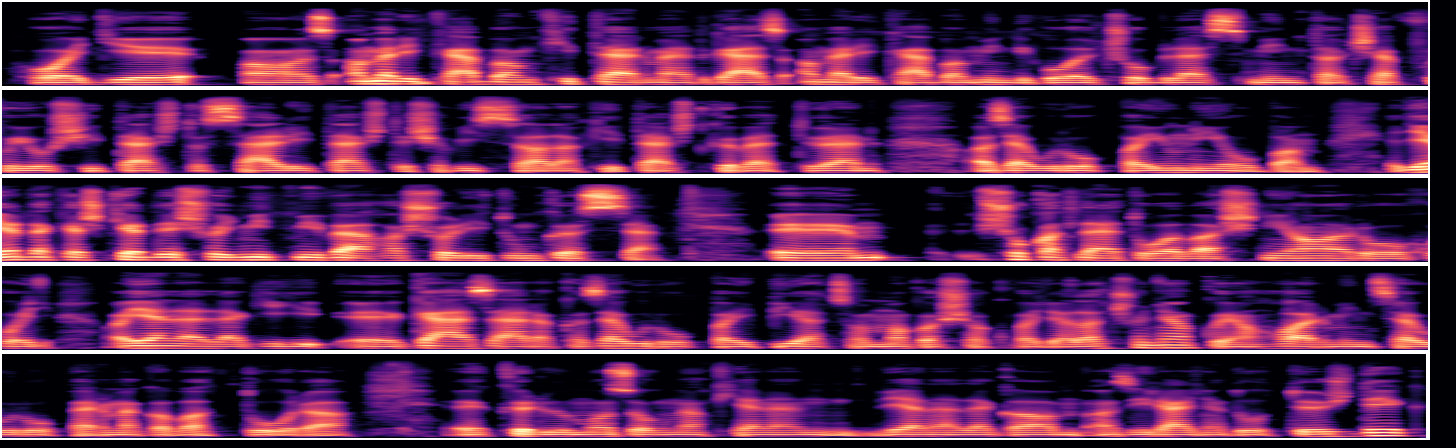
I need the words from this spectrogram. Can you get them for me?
hogy az Amerikában kitermelt gáz Amerikában mindig olcsóbb lesz, mint a cseppfolyósítást, a szállítást és a visszaalakítást követően az Európai Unióban. Egy érdekes kérdés, hogy mit mivel hasonlítunk össze. Sokat lehet olvasni arról, hogy a jelenlegi gázárak az európai piacon magasak vagy alacsonyak, olyan 30 euró per megawattóra körül mozognak jelen, jelenleg az irányadó tőzsdék,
